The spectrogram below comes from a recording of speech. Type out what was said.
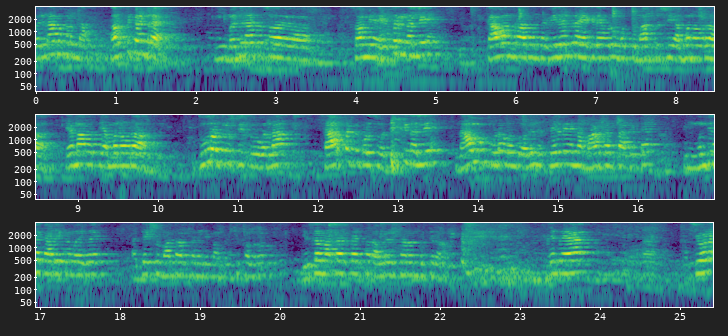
ಪರಿಣಾಮಗಳನ್ನ ಅರ್ಥಕೊಂಡ್ರೆ ಈ ಮಂಜುನಾಥ ಸ್ವಾ- ಸ್ವಾಮಿಯ ಹೆಸರಿನಲ್ಲಿ ಕಾವಂದ್ರಾದಂಥ ವೀರೇಂದ್ರ ಹೆಗಡೆ ಅವರು ಮತ್ತು ಮಾತೃಶ್ರೀ ಅಮ್ಮನವರ, ಹೇಮಾವತಿ ಅಮ್ಮನವರ ದೂರದೃಷ್ಟಿತ್ವವನ್ನು ಸಾರ್ಥಕಗೊಳಿಸುವ ದಿಕ್ಕಿನಲ್ಲಿ ನಾವು ಕೂಡ ಒಂದು ಅರಿವು ಸೇವೆಯನ್ನು ಮಾಡಿದಂತಾಗುತ್ತೆ. ಇನ್ನು ಮುಂದಿನ ಕಾರ್ಯಕ್ರಮ ಇದೆ. ಅಧ್ಯಕ್ಷರು ಮಾತಾಡ್ತಾರೆ ನಿಮ್ಮ ಪ್ರಿನ್ಸಿಪಲ್ರು ದಿವಸ ಮಾತಾಡ್ತಾ ಇರ್ತಾರೆ ಅವ್ರೇನು ಸರ್ ಅಂದ್ಬಿಡ್ತೀರ ಏನ್ರ? ಶಿವಣ್ಣ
